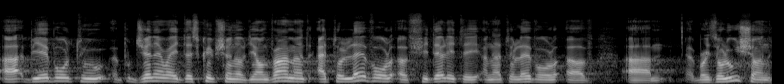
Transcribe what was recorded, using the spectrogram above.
uh, be able to generate description of the environment at a level of fidelity and at a level of um, resolution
